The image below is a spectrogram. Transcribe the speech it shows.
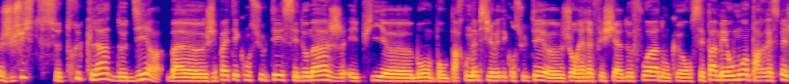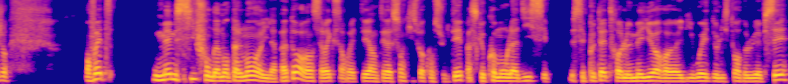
juste ce truc-là de dire, bah, euh, j'ai pas été consulté, c'est dommage. Et puis, euh, bon, bon, par contre, même si j'avais été consulté, euh, j'aurais réfléchi à deux fois, donc on sait pas, mais au moins par respect. En fait, même si fondamentalement il a pas tort, hein, c'est vrai que ça aurait été intéressant qu'il soit consulté parce que comme on l'a dit, c'est peut-être le meilleur heavyweight de l'histoire de l'UFC.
